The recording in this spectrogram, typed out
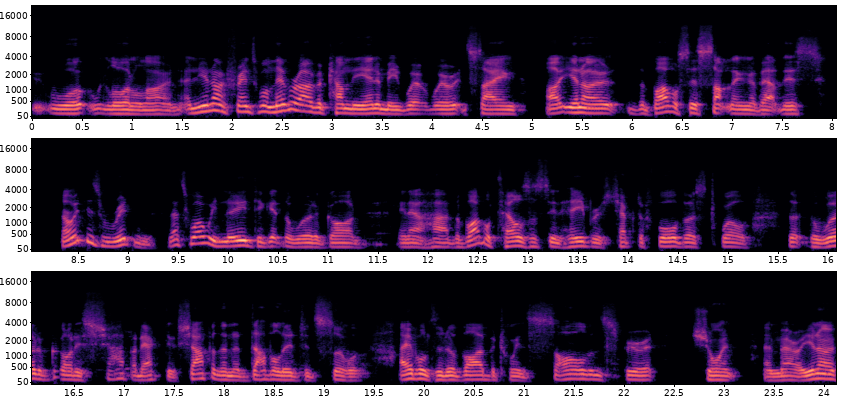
Lord alone. And you know, friends, we'll never overcome the enemy where, where it's saying, oh, you know, the Bible says something about this. No, it is written. That's why we need to get the word of God in our heart. The Bible tells us in Hebrews chapter 4, verse 12, that the word of God is sharp and active, sharper than a double-edged sword, able to divide between soul and spirit, joint, and marrow. You know,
